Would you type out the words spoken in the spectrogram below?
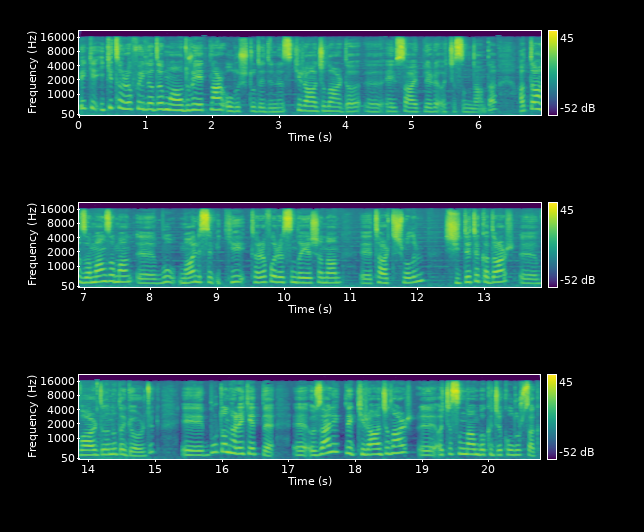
Peki iki tarafıyla da mağduriyetler oluştu dediniz. Kiracılar da e, ev sahipleri açısından da. Hatta zaman zaman e, bu maalesef iki taraf arasında yaşanan e, tartışmaların şiddete kadar e, vardığını da gördük. E, buradan hareketle e, özellikle kiracılar e, açısından bakacak olursak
